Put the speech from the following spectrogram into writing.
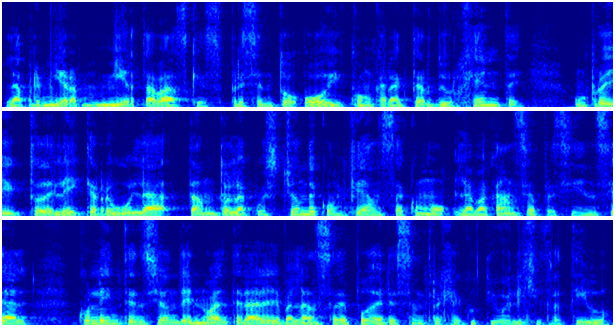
la Premier Mirta Vázquez presentó hoy con carácter de urgente un proyecto de ley que regula tanto la cuestión de confianza como la vacancia presidencial, con la intención de no alterar el balance de poderes entre Ejecutivo y Legislativo,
